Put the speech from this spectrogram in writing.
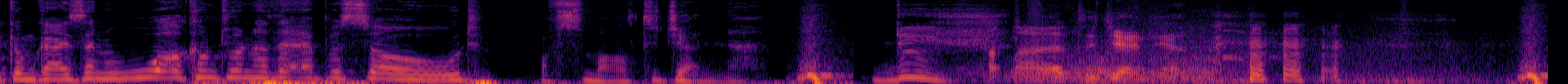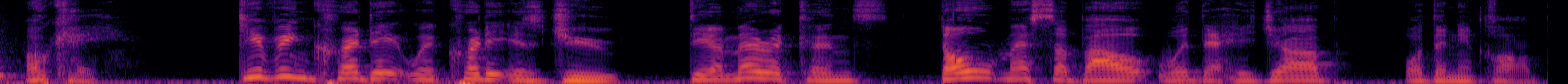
alaikum guys and welcome to another episode of Smile to Jannah. Smile to Jannah. okay, giving credit where credit is due, the Americans don't mess about with the hijab or the niqab,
